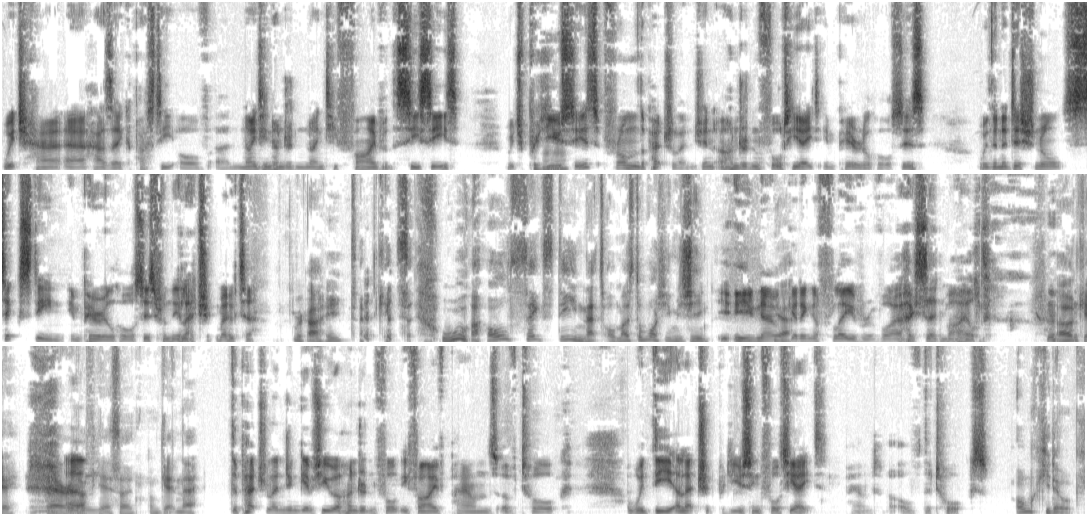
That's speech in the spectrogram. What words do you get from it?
which ha- uh, has a capacity of uh, 1995 of the cc's, which mm-hmm. produces mm-hmm. from the petrol engine 148 imperial horses, with an additional 16 imperial horses from the electric motor. Right. Okay. So, ooh, a whole 16. That's almost a washing machine. You, you know, yeah. getting a flavour of why I said mild. okay. Fair um, enough. Yes, I, I'm getting there the petrol engine gives you 145 pounds of torque, with the electric producing 48 pound of the torques. Okie doke.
